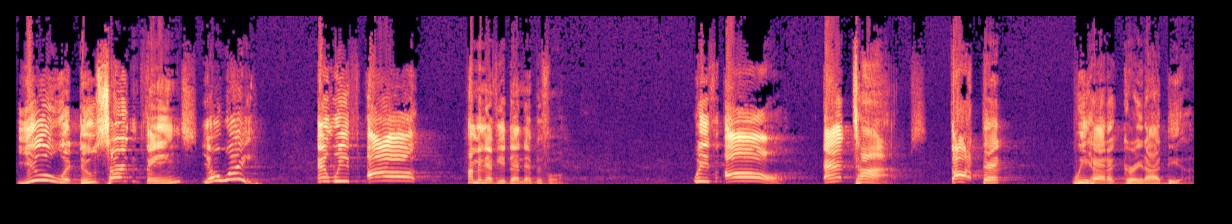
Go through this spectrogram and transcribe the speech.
you would do certain things your way. And we've all, how many of you done that before? We've all, at times, thought that we had a great idea.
